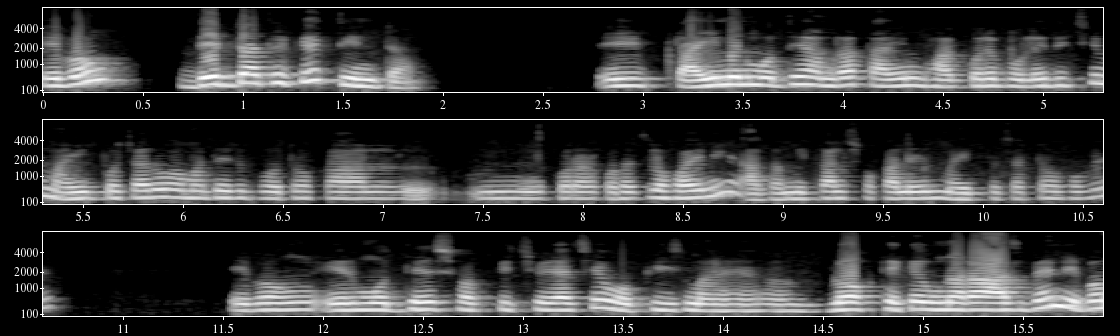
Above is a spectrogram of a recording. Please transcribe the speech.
এবং দেড়টা থেকে তিনটা। এই টাইমের মধ্যে আমরা টাইম ভাগ করে বলে দিচ্ছি। মাইক প্রচারও আমাদের গতকাল করার কথা ছিল, হয়নি। আগামীকাল সকালে মাইক প্রচারটাও হবে। এবং এর মধ্যে সব কিছুই আছে। অফিস মানে ব্লক থেকে ওনারা আসবেন এবং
